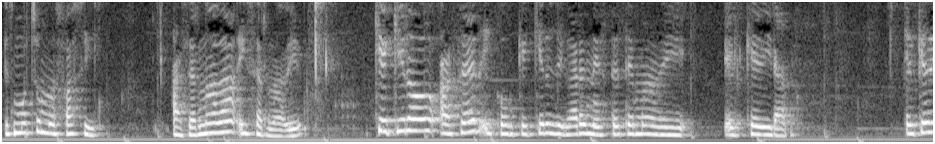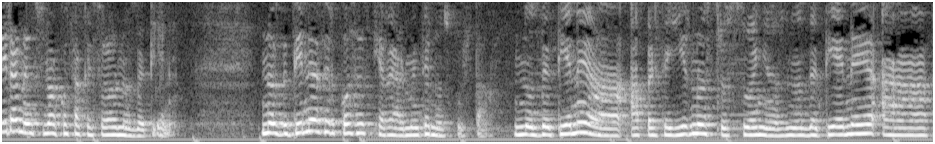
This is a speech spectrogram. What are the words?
Es mucho más fácil hacer nada y ser nadie. ¿Qué quiero hacer y con qué quiero llegar en este tema de el que dirán? El que dirán es una cosa que solo nos detiene. Nos detiene a hacer cosas que realmente nos gustan. Nos detiene a, perseguir nuestros sueños. Nos detiene a,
